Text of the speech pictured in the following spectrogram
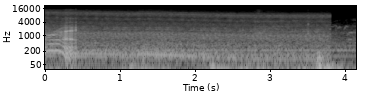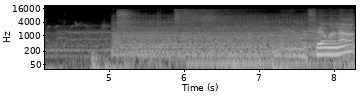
alright we're filling up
